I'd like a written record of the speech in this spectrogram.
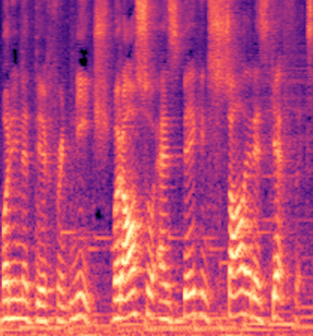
but in a different niche, but also as big and solid as Getflix.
